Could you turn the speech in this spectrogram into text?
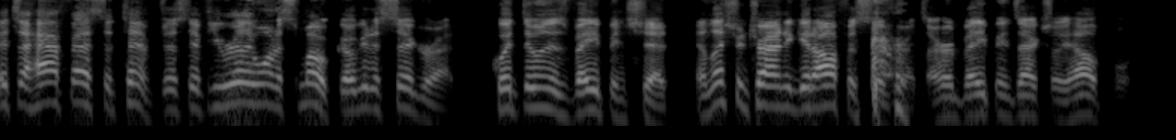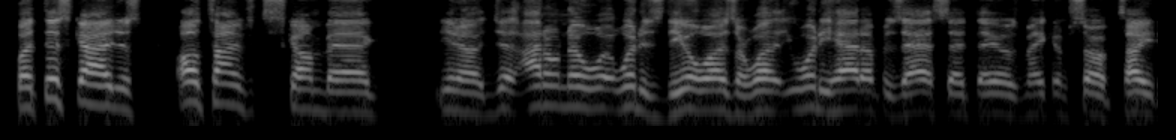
it's a half ass attempt. Just if you really want to smoke, go get a cigarette. Quit doing this vaping shit. Unless you're trying to get off of cigarettes. I heard vaping's actually helpful. But this guy just all times scumbag. You know, just, I don't know what, what his deal was or what what he had up his ass that day was making him so uptight.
